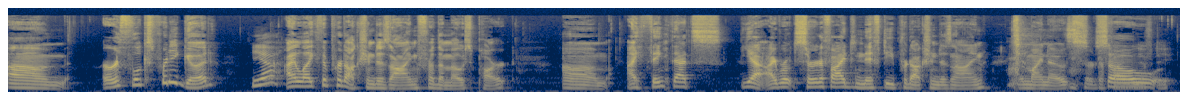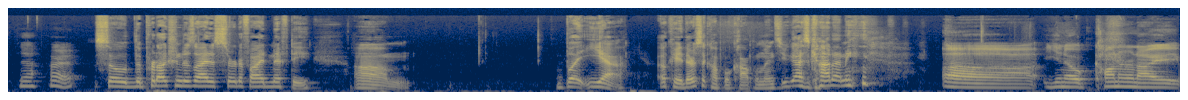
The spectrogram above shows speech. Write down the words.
um, Earth looks pretty good. Yeah. I like the production design for the most part. Um, I think that's yeah. I wrote certified nifty production design in my notes. Certified so nifty. Yeah. All right. so the production design is certified nifty. Um, but yeah, okay. There's a couple compliments. You guys got any? Uh, you know, Connor and I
